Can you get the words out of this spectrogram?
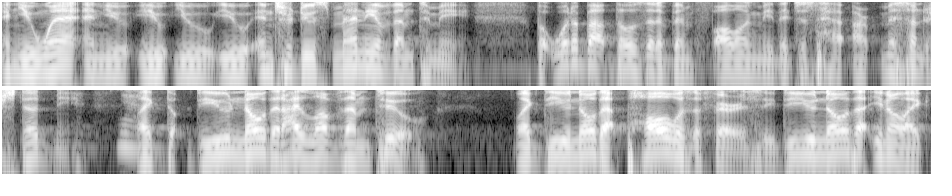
and you went and you you you you introduced many of them to me. But what about those that have been following me that just ha- are misunderstood me? Yeah. Like, do, do you know that I love them too? Like, do you know that Paul was a Pharisee? Do you know that, you know, like,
